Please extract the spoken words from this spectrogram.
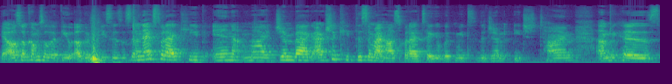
It also comes with a few other pieces. So next what I keep in my gym bag, I actually keep this in my house but I take it with me to the gym each time um, because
